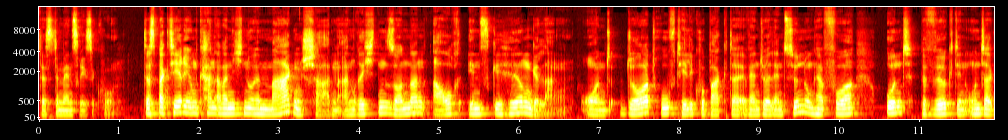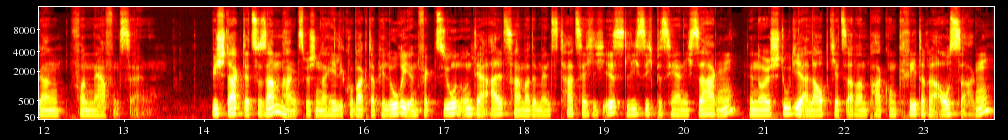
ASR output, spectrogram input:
das Demenzrisiko. Das Bakterium kann aber nicht nur im Magen Schaden anrichten, sondern auch ins Gehirn gelangen. Und dort ruft Helicobacter eventuell Entzündung hervor und bewirkt den Untergang von Nervenzellen. Wie stark der Zusammenhang zwischen der Helicobacter pylori-Infektion und der Alzheimer-Demenz tatsächlich ist, ließ sich bisher nicht sagen. Eine neue Studie erlaubt jetzt aber ein paar konkretere Aussagen.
